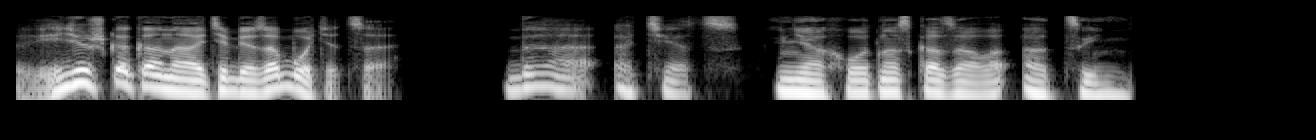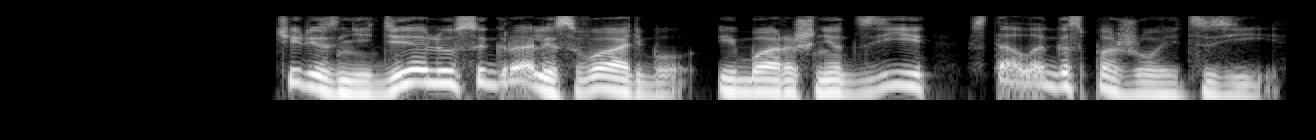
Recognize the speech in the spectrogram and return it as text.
«Видишь, как она о тебе заботится?» «Да, отец», — неохотно сказала Ацинь. Через неделю сыграли свадьбу, и барышня Цзи стала госпожой Цзи.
